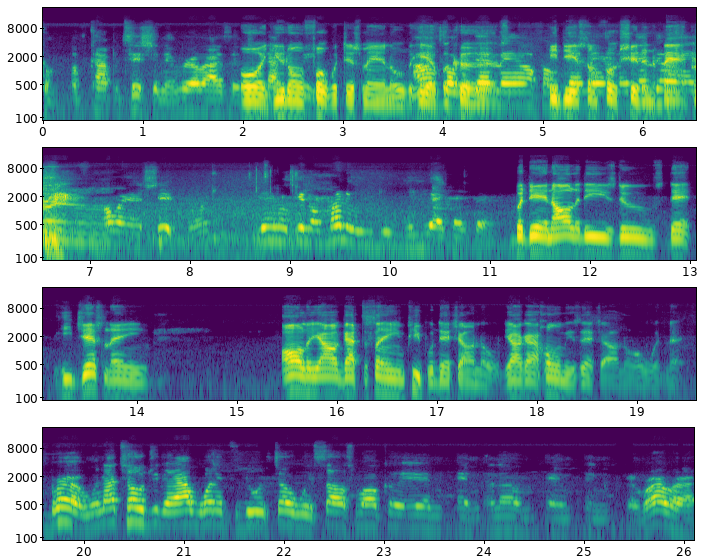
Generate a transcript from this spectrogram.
of of, competition and realize that Or you don't fuck with this man over here don't fuck with that because man, I don't fuck he did some man, fuck man. shit in the dumb ass shit, background. Hoe ass shit, bro. You ain't gonna get no money when you do when you act like that. But then all of these dudes that he just named, all of y'all got the same people that y'all know. Y'all got homies that y'all know and whatnot. Bro, when I told you that I wanted to do a show with Sauce Walka and and, and um and and, and Rara,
